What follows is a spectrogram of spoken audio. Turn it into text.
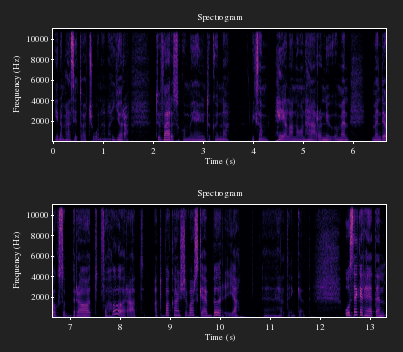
i de här situationerna göra? Tyvärr så kommer jag ju inte kunna liksom hela någon här och nu men, men det är också bra att få höra att, att vad kanske, var ska jag börja? Eh, helt enkelt. Osäkerheten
